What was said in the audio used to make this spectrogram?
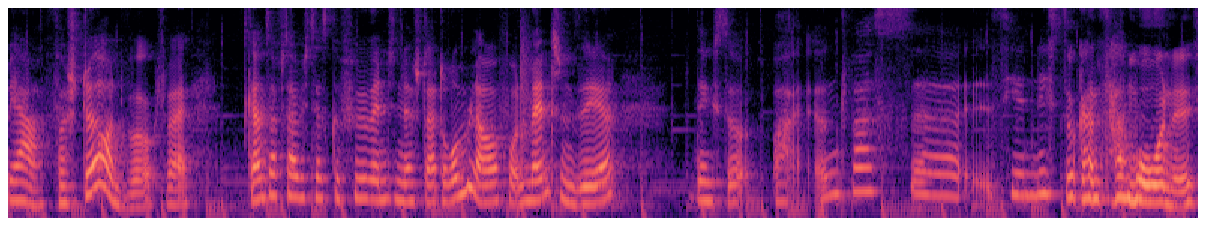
ja, verstörend wirkt. Weil ganz oft habe ich das Gefühl, wenn ich in der Stadt rumlaufe und Menschen sehe, denke ich so, oh, irgendwas äh, ist hier nicht so ganz harmonisch.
